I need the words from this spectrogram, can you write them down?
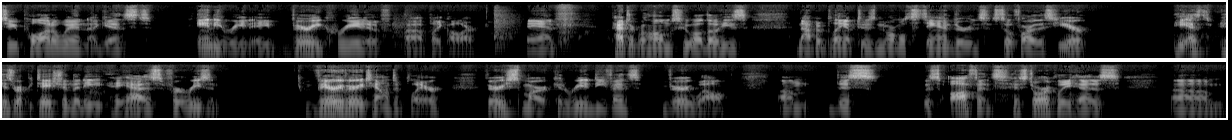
to pull out a win against Andy Reid, a very creative uh, play caller, and Patrick Mahomes, who although he's not been playing up to his normal standards so far this year, he has his reputation that he he has for a reason. Very very talented player, very smart, can read a defense very well. Um, this this offense historically has um,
